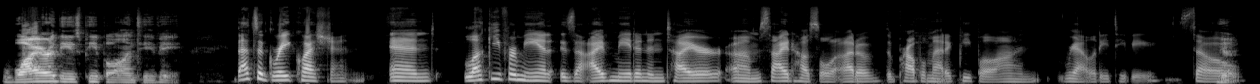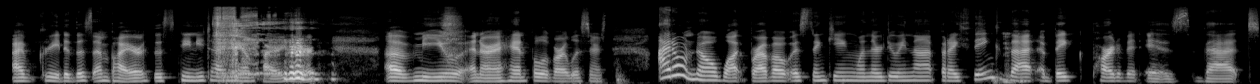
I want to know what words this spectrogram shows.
why are these people on TV? That's a great question. And lucky for me is that I've made an entire um, side hustle out of the problematic people on reality TV. So Yeah. I've created this empire, this teeny tiny empire here of me, you, and our, a handful of our listeners. I don't know what Bravo is thinking when they're doing that, but I think Mhm. that a big part of it is that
